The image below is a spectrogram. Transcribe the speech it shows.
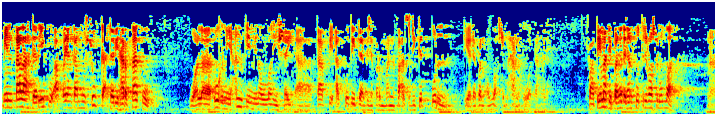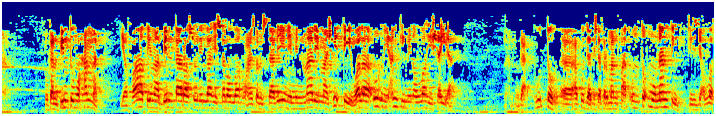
mintalah dariku apa yang kamu suka dari hartaku. Wala ugni anki minallahi syai'a. Tapi aku tidak bisa bermanfaat sedikit pun di hadapan Allah Subhanahu wa taala. Fatimah dipanggil dengan putri Rasulullah. Nah bukan bintu Muhammad. Ya Fatimah binta Rasulullah sallallahu alaihi wasallam salini min mali ma syi'ti wala ugni anki minallahi syai'a nah, enggak butuh uh, aku tidak bisa bermanfaat untukmu nanti di sisi Allah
